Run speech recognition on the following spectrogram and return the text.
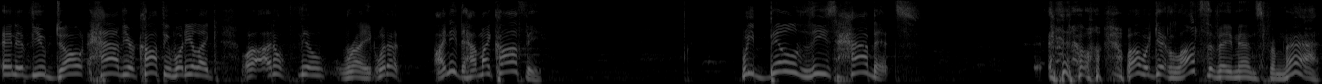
And if you don't have your coffee, what are you like? Well, I don't feel right. What? A, I need to have my coffee. We build these habits. well, we're getting lots of amens from that.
